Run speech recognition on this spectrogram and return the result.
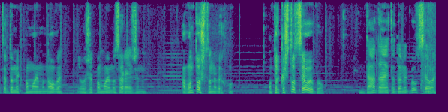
Этот домик, по-моему, новый. И уже, по-моему, заряженный. А вон то, что наверху. Он только что целый был. Да-да, этот домик был целый.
